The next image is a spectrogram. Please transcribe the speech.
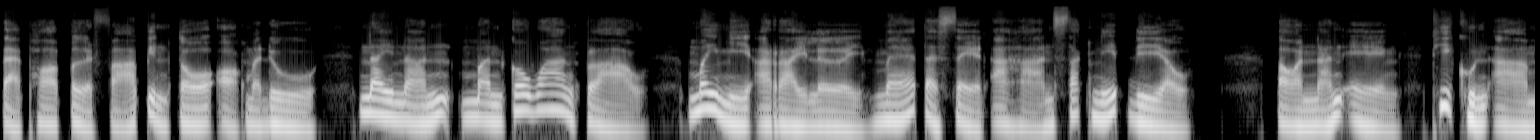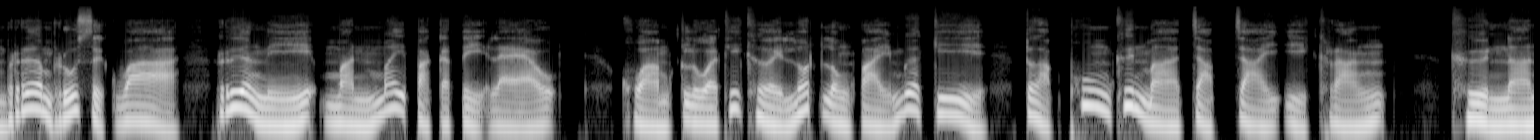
แต่พอเปิดฝาปิ่นโตออกมาดู ในนั้นมันก็ว่างเปล่า ไม่มีอะไรเลย แม้แต่เศษอาหารสักนิดเดียว ตอนนั้นเองที่คุณอามเริ่มรู้สึกว่า เรื่องนี้มันไม่ปกติแล้ว ความกลัวที่เคยลดลงไปเมื่อกี้ กลับพุ่งขึ้นมาจับใจอีกครั้ง คืนนั้น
